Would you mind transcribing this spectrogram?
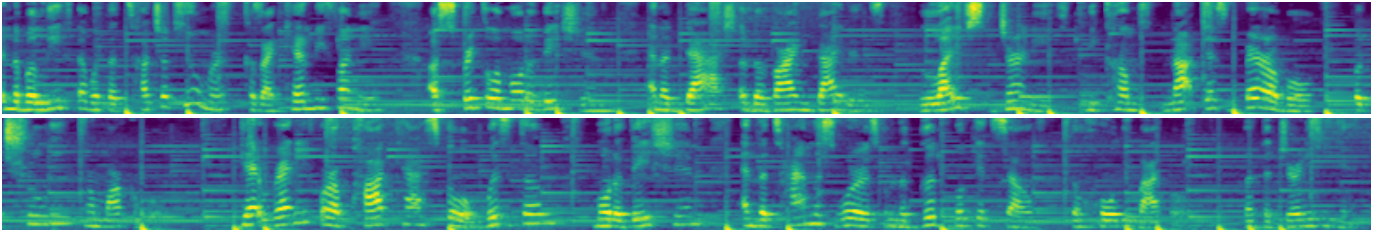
in the belief that with a touch of humor, because I can be funny, a sprinkle of motivation, and a dash of divine guidance, life's journeys becomes not just bearable, but truly remarkable. Get ready for a podcast full of wisdom, motivation, and the timeless words from the good book itself, the Holy Bible. Let the journey begin.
